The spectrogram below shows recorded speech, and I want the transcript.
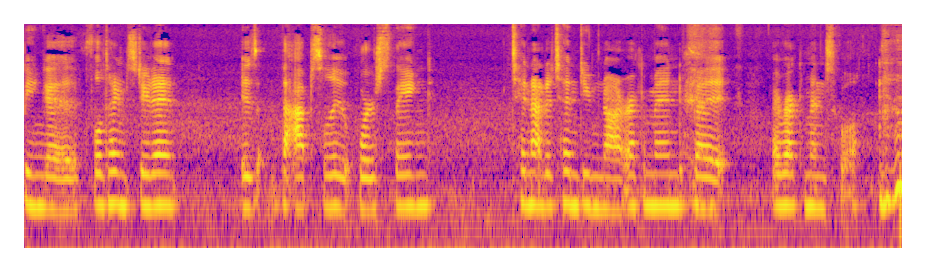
being a full time student is the absolute worst thing. 10 out of 10 do not recommend, but I recommend school.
